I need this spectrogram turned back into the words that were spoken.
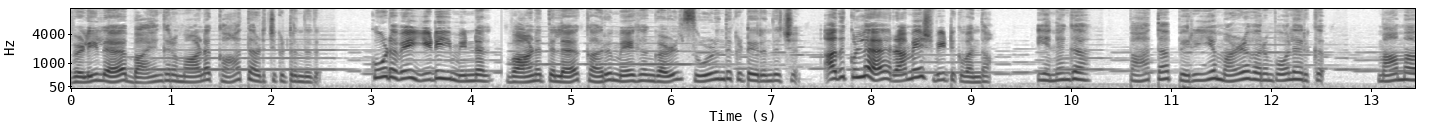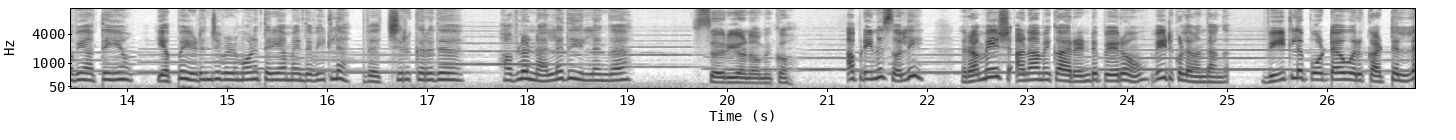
வெளியில பயங்கரமான காத்து அடிச்சுக்கிட்டு இருந்தது. கூடவே இடி மின்னல் வானத்துல கருமேகங்கள் சூழ்ந்துகிட்டு இருந்துச்சு. அதுக்குள்ள ரமேஷ் வீட்டுக்கு வந்தான். என்னங்க பார்த்தா பெரிய மழை வரும் போல இருக்கு. மாமாவையும் அத்தையும் எப்ப இடிஞ்சு விழுமோன்னு தெரியாம இந்த வீட்ல வச்சிருக்கிறது அவ்ளோ நல்லது இல்லங்க. சரி அனாமிகா. அப்படின்னு சொல்லி ரமேஷ் அனாமிகா ரெண்டு பேரும் வீட்டுக்குள்ள வந்தாங்க. வீட்ல போட்ட ஒரு கட்டில்ல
